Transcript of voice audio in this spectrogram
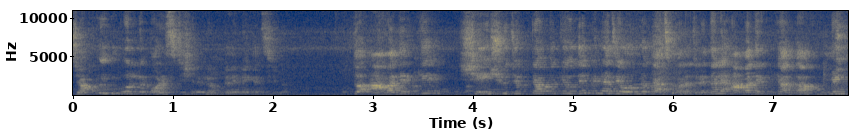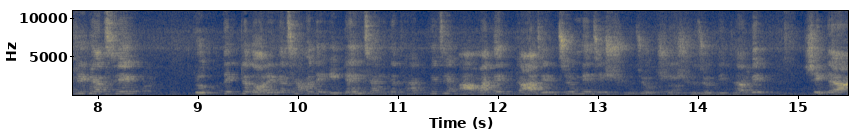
যখন বলল পরের স্টেশনে লোকটা নেমে গেছিল। তো আমাদেরকে সেই সুযোগটাও তো কেউ দেবে না যে অন্য কাজ করার জন্য। তাহলে আমাদের গভর্নমেন্টের কাছে, প্রত্যেকটা দলের কাছে আমাদের এটাই চাহিদা থাকবে যে আমাদের কাজের জন্য যে সুযোগ, সেই সুযোগ দিতে হবে। সেটা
